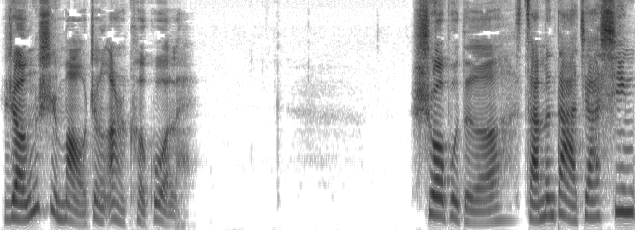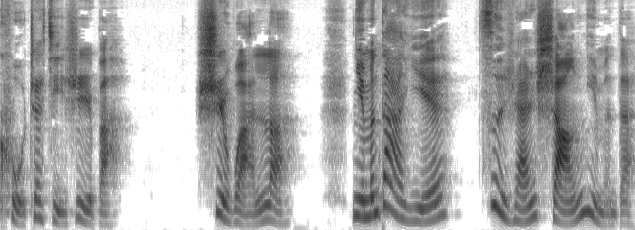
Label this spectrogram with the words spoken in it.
仍是卯正二刻过来。说不得，咱们大家辛苦这几日吧。事完了，你们大爷自然赏你们的。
